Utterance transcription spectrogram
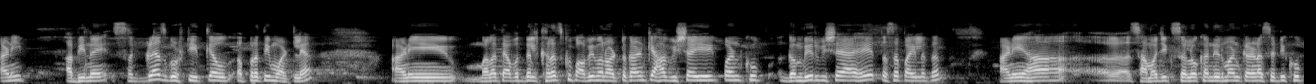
आणि अभिनय सगळ्याच गोष्टी इतक्या अप्रतिम वाटल्या. आणि मला त्याबद्दल खरंच खूप अभिमान वाटतो कारण की हा विषय पण खूप गंभीर विषय आहे तसं पाहिलं तर. आणि हा सामाजिक सलोखा निर्माण करण्यासाठी खूप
